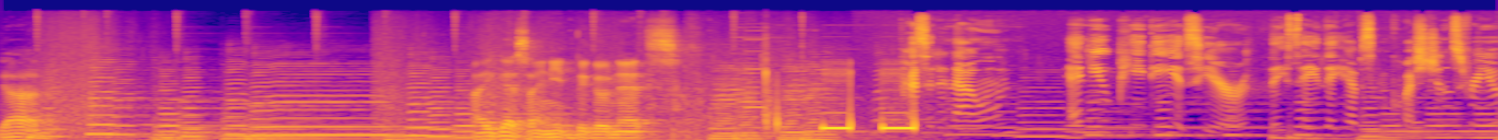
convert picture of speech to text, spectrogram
God. I guess I need bigger nets. President Aoun, NUPD is here. They say they have some questions for you.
